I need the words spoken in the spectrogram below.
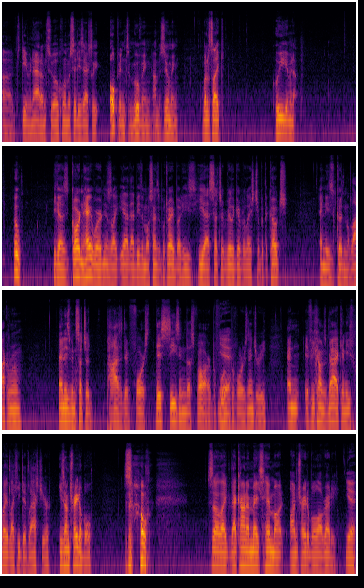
uh, Steven Adams, who Oklahoma City is actually open to moving. I'm assuming, but it's like, who are you giving up? Who? Because Gordon Hayward is like, yeah, that'd be the most sensible trade, but he's he has such a really good relationship with the coach, and he's good in the locker room, and he's been such a positive force this season thus far before Yeah. before his injury. And if he comes back and he's played like he did last year, he's untradeable. So, so like that kind of makes him un- untradeable already yeah,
